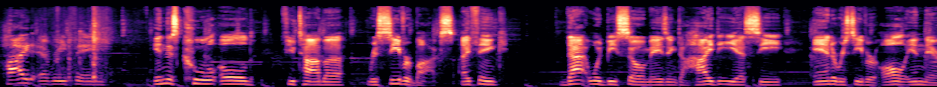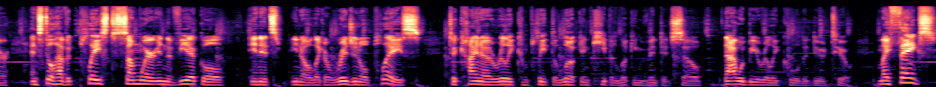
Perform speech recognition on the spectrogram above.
hide everything in this cool old Futaba receiver box. I think that would be so amazing to hide the ESC and a receiver all in there and still have it placed somewhere in the vehicle in its, you know, like original place to kind of really complete the look and keep it looking vintage. So that would be really cool to do too. My thanks,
